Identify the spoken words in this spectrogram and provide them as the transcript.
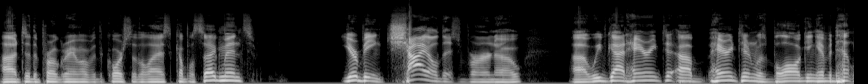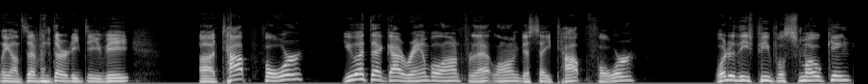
uh, to the program over the course of the last couple segments. You're being childish, Verno. Uh, we've got Harrington. Uh, Harrington was blogging evidently on 730 TV. Uh, top four. You let that guy ramble on for that long to say top four? What are these people smoking?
